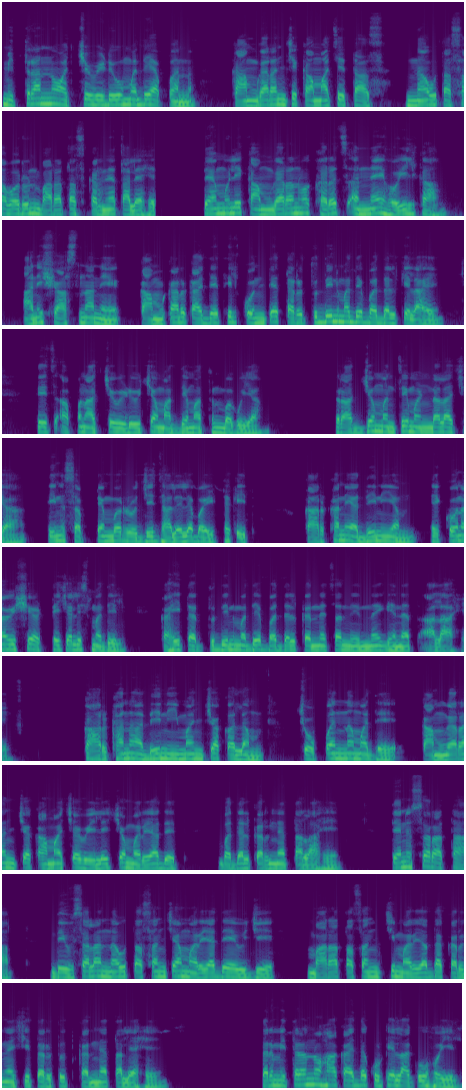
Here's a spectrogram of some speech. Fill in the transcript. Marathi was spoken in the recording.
मित्रांनो आजच्या व्हिडिओमध्ये आपण कामगारांचे कामाचे तास नऊ तासावरून बारा तास करण्यात आले आहेत. त्यामुळे कामगारांवर खरंच अन्याय होईल का? आणि शासनाने कामगार कायद्यातील कोणत्या तरतुदींमध्ये बदल केला आहे? तेच आपण आजच्या व्हिडिओच्या माध्यमातून बघूया. राज्य मंत्रिमंडळाच्या तीन सप्टेंबर रोजी झालेल्या बैठकीत कारखाने अधिनियम एकोणावीसशे अठ्ठेचाळीसमधील काही तरतुदींमध्ये बदल करण्याचा निर्णय घेण्यात आला आहे. कारखाना अधिनियमांच्या कलम चोपन्नमध्ये कामगारांच्या कामाच्या वेळेच्या मर्यादेत बदल करण्यात आला आहे. त्यानुसार आता दिवसाला नऊ तासांच्या मर्यादेऐवजी बारा तासांची मर्यादा करण्याची तरतूद करण्यात आली आहे. तर मित्रांनो हा कायदा कुठे लागू होईल?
